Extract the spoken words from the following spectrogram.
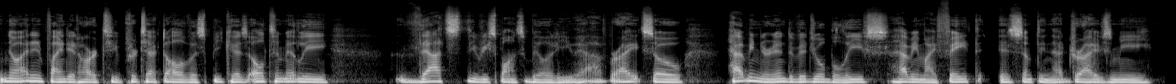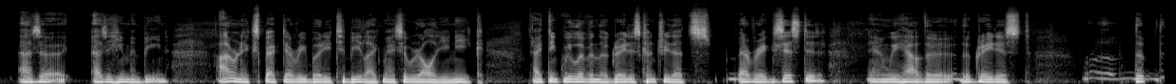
No, I didn't find it hard to protect all of us because ultimately, that's the responsibility you have, right? So having your individual beliefs, having my faith is something that drives me as a as a human being. I don't expect everybody to be like me. I say we're all unique. I think we live in the greatest country that's ever existed, and we have the the greatest the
